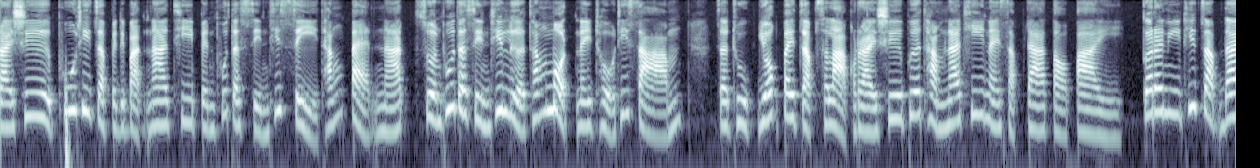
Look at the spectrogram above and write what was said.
รายชื่อผู้ที่จะปฏิบัติหน้าที่เป็นผู้ตัดสินทีสี่ 4 ทั้ง 8 นัด ส่วนผู้ตัดสินที่เหลือทั้งหมดในโถที่ 3 จะถูกยกไปจับสลากรายชื่อเพื่อทำหน้าที่ในสัปดาห์ต่อไป กรณีที่จับได้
